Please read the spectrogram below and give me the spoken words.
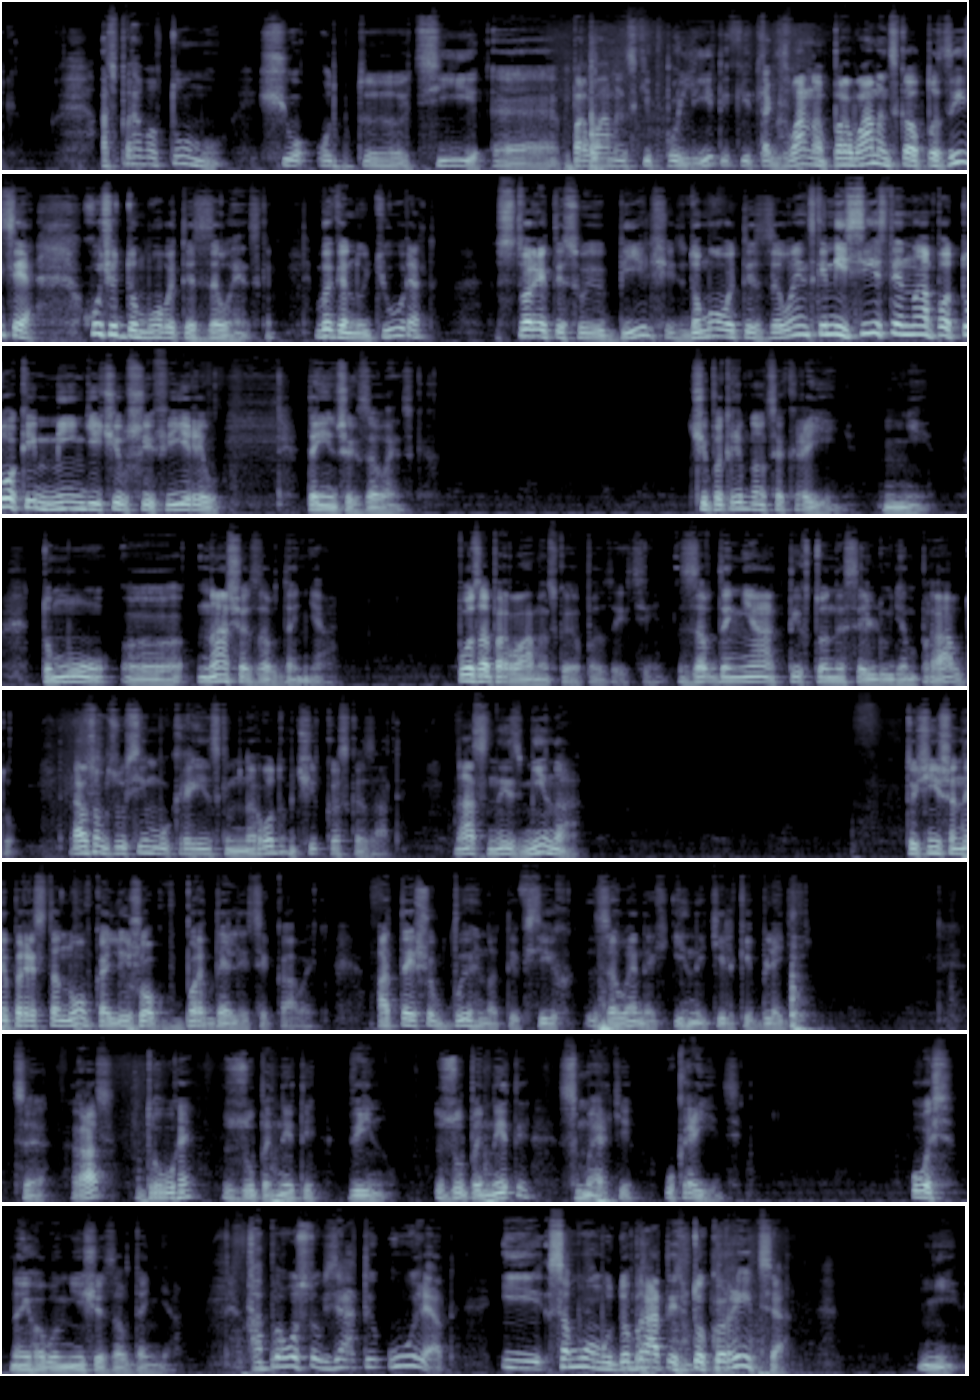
А справа в тому, що от е, ці е, парламентські політики, так звана парламентська опозиція, хочуть домовити з Зеленським, викинуть уряд, створити свою більшість, домовити з Зеленським і сісти на потоки міндічів, шефірів та інших Зеленських. Чи потрібно це країні? Ні. Тому е, наше завдання позапарламентської опозиції, завдання тих, хто несе людям правду, разом з усім українським народом чітко сказати: нас не зміна Точніше, не перестановка ліжок в борделі цікавить, а те, щоб вигнати всіх зелених і не тільки блядій. Це раз, друге, зупинити війну, зупинити смерті українців. Ось найголовніше завдання. А просто взяти уряд і самому добратись до кориця? Ні.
